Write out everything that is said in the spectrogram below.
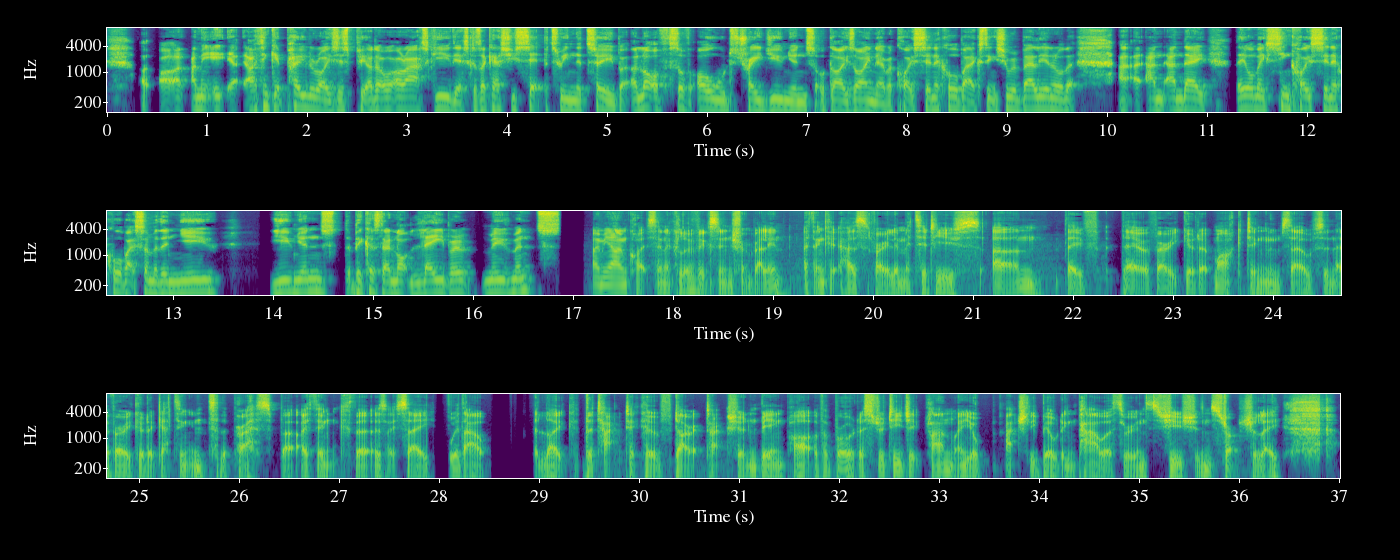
I, I mean, it, I think it polarizes. I'll, I'll ask you this because I guess you sit between the two, but a lot of sort of old trade union sort of guys I know are quite cynical about Extinction Rebellion, or that, and and they they almost seem quite cynical about some of the new unions because they're not labor movements. I mean, I'm quite cynical of Extinction Rebellion. I think it has very limited use. Um, they've they're very good at marketing themselves and they're very good at getting into the press. But I think that, as I say, without like the tactic of direct action being part of a broader strategic plan where you're actually building power through institutions structurally,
